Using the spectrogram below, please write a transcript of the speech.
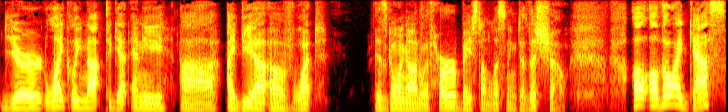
you're likely not to get any, uh, idea of what is going on with her based on listening to this show. Al- although I guess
